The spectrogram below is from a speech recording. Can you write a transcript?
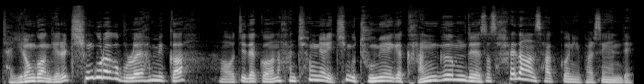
자, 이런 관계를 친구라고 불러야 합니까? 어찌됐건 한 청년이 친구 두 명에게 감금돼서 살해당한 사건이 발생했는데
